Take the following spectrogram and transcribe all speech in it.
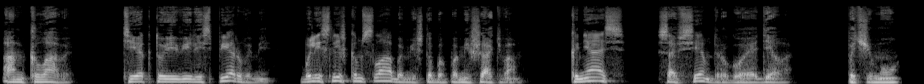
анклавы. Те, кто явились первыми, были слишком слабыми, чтобы помешать вам. Князь — совсем другое дело. Почему?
